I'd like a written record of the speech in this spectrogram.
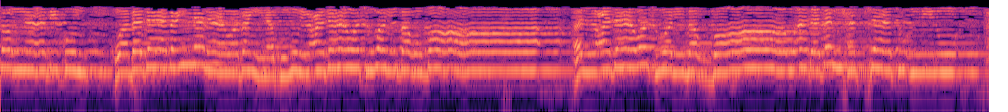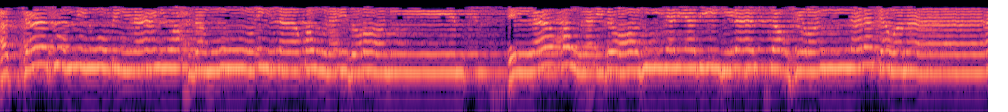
كفرنا بكم وبدا بيننا وبينكم العداوة والبغضاء. العداوة والبغضاء أبدا حتى تؤمنوا حتى تؤمنوا بالله وحده إلا قول إبراهيم إلا قول إبراهيم لأبيه لا أستغفرن لك وما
